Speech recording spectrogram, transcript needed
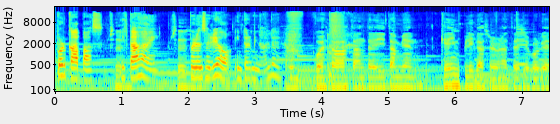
por capas. Sí. Y estás ahí. Sí. Pero en serio, interminable. Eh, cuesta bastante y también qué implica hacer una tesis porque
